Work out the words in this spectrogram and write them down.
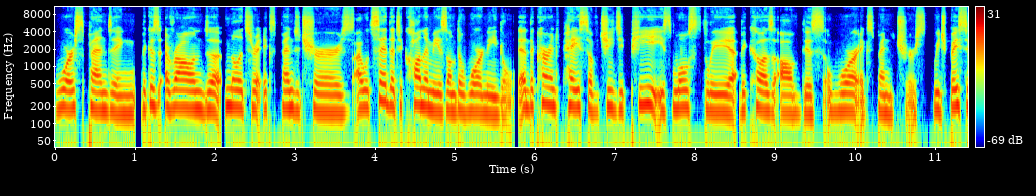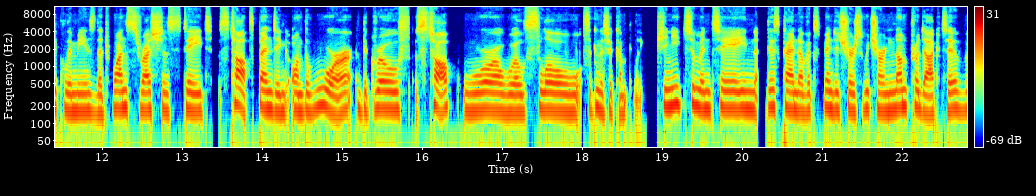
war spending because around uh, military expenditures, I would say that economy is on the war needle. And the current pace of GDP is mostly because of this war expenditures, which basically means that once Russian state stops spending on the war, the growth stop, war will slow significantly. You need to maintain this kind of expenditures which are non-productive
